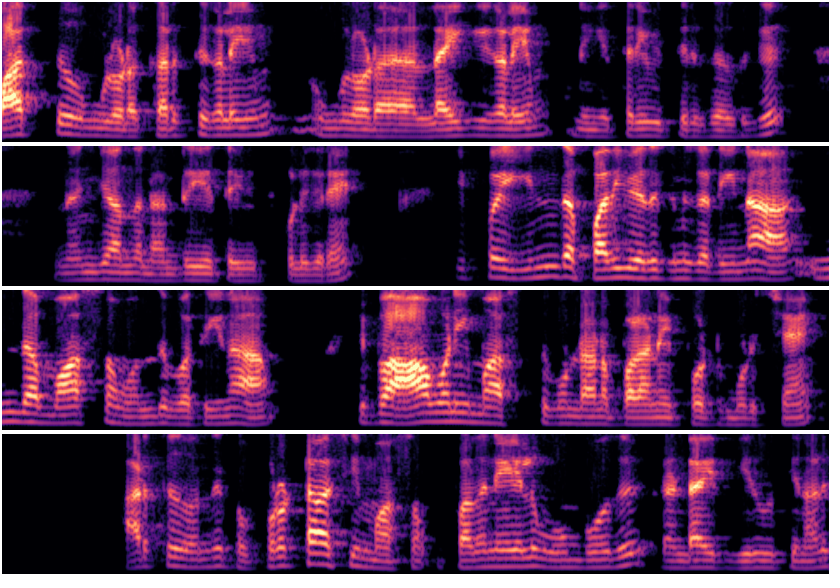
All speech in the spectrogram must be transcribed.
பார்த்து உங்களோட கருத்துக்களையும் உங்களோட லைக்குகளையும் நீங்கள் தெரிவித்திருக்கிறதுக்கு நெஞ்சார்ந்த நன்றியை தெரிவித்துக் கொள்கிறேன். இப்போ இந்த பதிவு எதுக்குன்னு பார்த்தீங்கன்னா இந்த மாதம் வந்து பார்த்தீங்கன்னா இப்போ ஆவணி மாதத்துக்கு உண்டான பலனை போட்டு முடிச்சேன். அடுத்தது வந்து இப்போ புரட்டாசி மாதம் பதினேழு ஒம்பது ரெண்டாயிரத்தி இருபத்தி நாலு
